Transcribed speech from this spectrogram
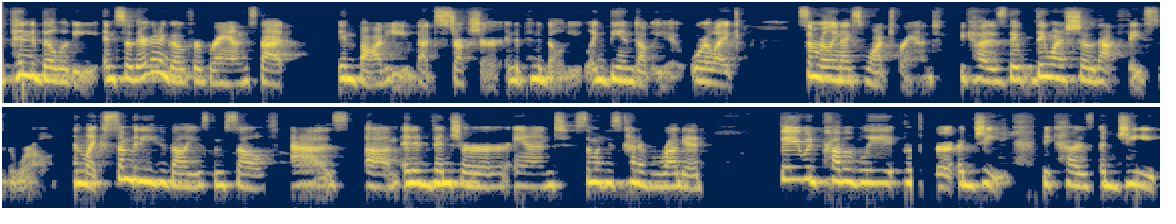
dependability. And so they're going to go for brands that embody that structure and dependability, like BMW or like some really nice watch brand because they, they want to show that face to the world. And like somebody who values themselves as um, an adventurer and someone who's kind of rugged, they would probably prefer a Jeep because a Jeep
